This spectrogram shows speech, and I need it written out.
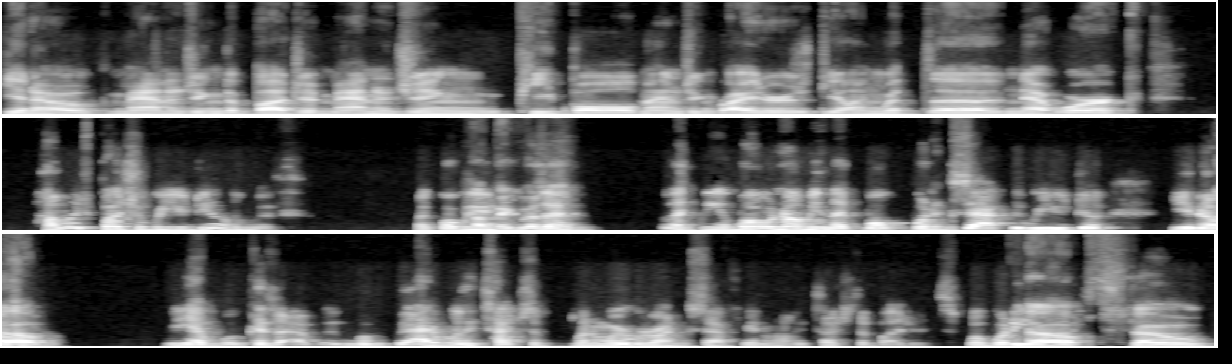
you know, managing the budget, managing people, managing writers, dealing with the network. How much budget were you dealing with? Like, what were How you? big was it? Like, you- well, no, I mean, like, what, what exactly were you doing? You know, Oh, yeah, because I, I don't really touch the when we were running stuff. We didn't really touch the budgets. But what do you? oh, so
